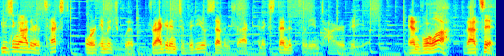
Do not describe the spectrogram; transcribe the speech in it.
Using either a text or an image clip, drag it into video 7 track and extend it for the entire video. And voila, that's it.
